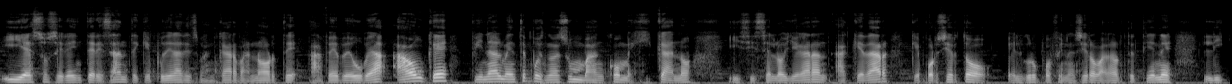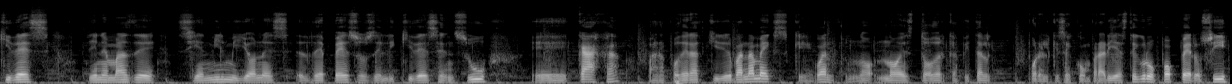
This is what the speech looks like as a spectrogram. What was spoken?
y eso sería interesante que pudiera desbancar Banorte a BBVA, aunque finalmente pues no es un banco mexicano y si se lo llegaran a quedar, que por cierto el grupo financiero Banorte tiene liquidez, tiene más de 100 mil millones de pesos de liquidez en su eh, caja para poder adquirir Banamex, que bueno, pues no, no es todo el capital por el que se compraría este grupo, pero sí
